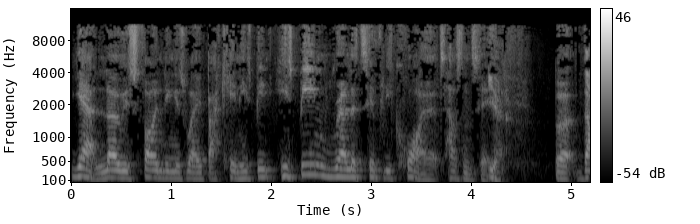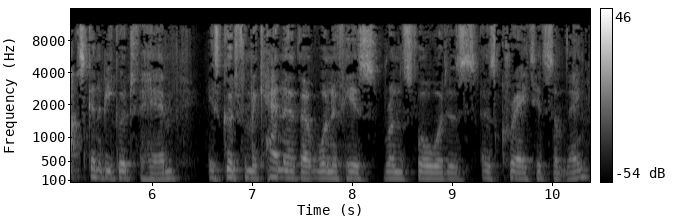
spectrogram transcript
yeah, Lowe is finding his way back in. He's been he's been relatively quiet, hasn't he? Yeah. But that's going to be good for him. It's good for McKenna that one of his runs forward has has created something,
